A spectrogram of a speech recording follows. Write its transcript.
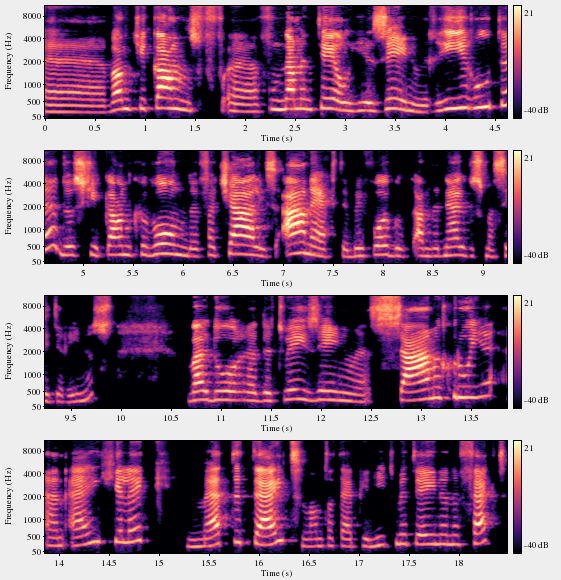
Uh, want je kan uh, fundamenteel je zenuw rerouten, dus je kan gewoon de facialis aanhechten, bijvoorbeeld aan de nervus masseterinus, waardoor de twee zenuwen samengroeien en eigenlijk met de tijd, want dat heb je niet meteen een effect,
